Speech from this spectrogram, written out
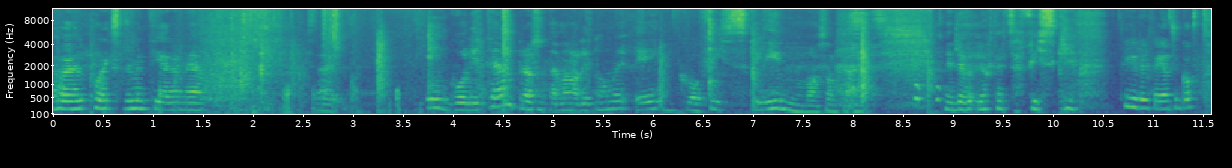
Jag har höll på att experimentera med äggoljetempera och sånt där. Man har lite om ägg och fisklim och sånt där. Det lu- luktar lite så här fisklim. Tycker det luktar ganska gott.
